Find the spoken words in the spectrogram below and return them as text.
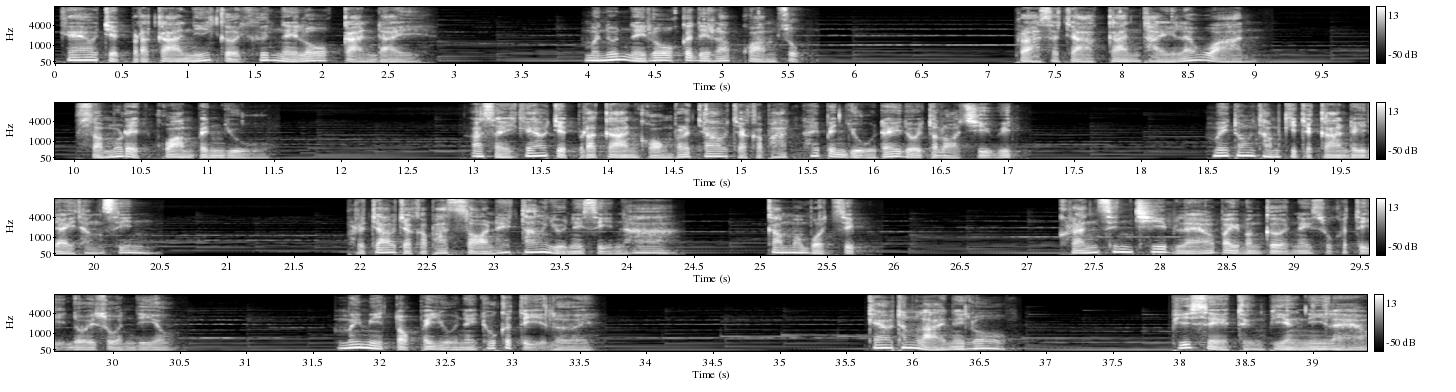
แก้วเจ็ดประการนี้เกิดขึ้นในโลกการใด มนุษย์ในโลกก็ได้รับความสุข ปราศจากการไถและหวานสำเร็จความเป็นอยู่ อาศัยแก้วเจ็ดประการของพระเจ้าจักรพรรดิให้เป็นอยู่ได้โดยตลอดชีวิต ไม่ต้องทำกิจการใด ๆ ทั้งสิ้น พระเจ้าจักรพรรดิสอนให้ตั้งอยู่ในศีลห้ากรรมบทสิบครั้นสิ้นชีพแล้วไปบังเกิดในสุคติโดยส่วนเดียว ไม่มีตกไปอยู่ในทุกติเลย แก้วทั้งหลายในโลก พิเศษถึงเพียงนี้แล้ว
